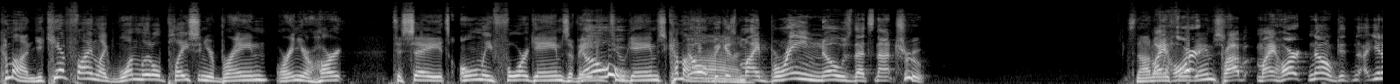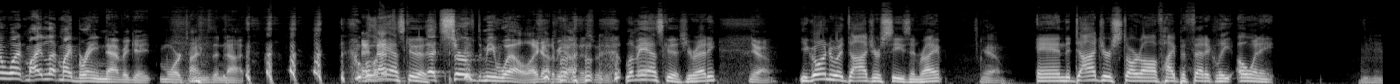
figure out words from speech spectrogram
Come on, you can't find like one little place in your brain or in your heart to say it's only four games of 82 games. Come on. No, because my brain knows that's not true. It's not my only four heart, games? prob- my heart, no. You know what? I let my brain navigate more times than not. well, let me ask you this. That served me well. I got to be honest with you. let me ask you this. You ready? Yeah, You go into a Dodger season, right? yeah. And the Dodgers start off hypothetically 0 and 8. Mm-hmm.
